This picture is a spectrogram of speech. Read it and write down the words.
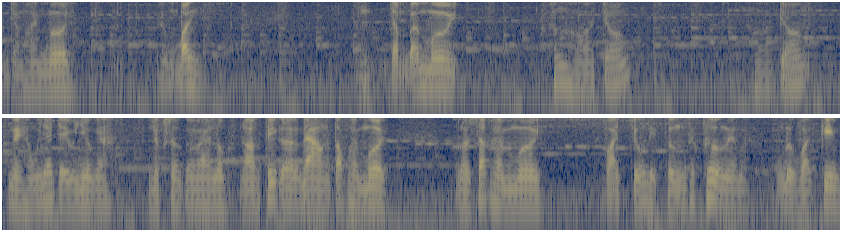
120 kháng banh 130 kháng họ chón họ chón này, không có giá trị bao nhiêu cả. Lực sơ cơ luôn. Đó tiết đào là tóc 20 rồi sắc 20 vải trưởng thì tưởng sát thương này mà. Cũng được vài kim.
